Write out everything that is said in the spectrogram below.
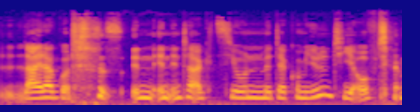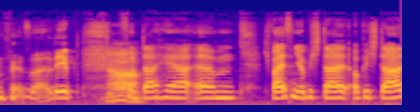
leider Gottes in, in Interaktionen mit der Community auf der Messe erlebt. Ah. Von daher, ähm, ich weiß nicht, ob ich da, ob ich da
